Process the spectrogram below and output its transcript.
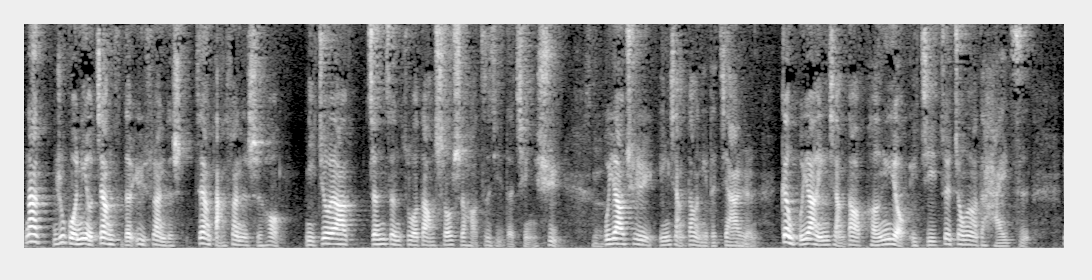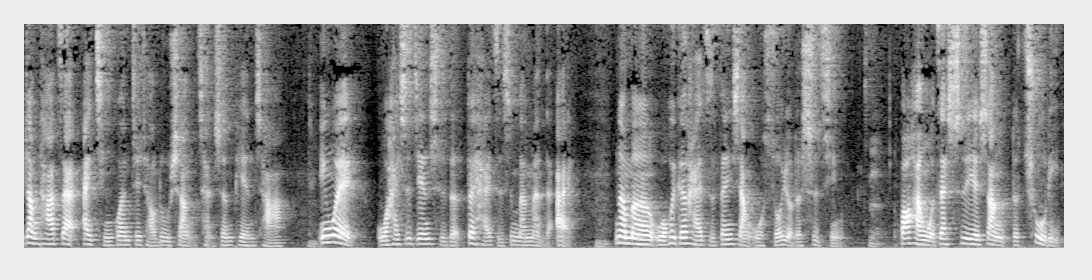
那如果你有这样子的预算的这样打算的时候，你就要真正做到收拾好自己的情绪，不要去影响到你的家人，更不要影响到朋友以及最重要的孩子。让他在爱情观这条路上产生偏差，因为我还是坚持的，对孩子是满满的爱。嗯，那么我会跟孩子分享我所有的事情，是包含我在事业上的处理，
